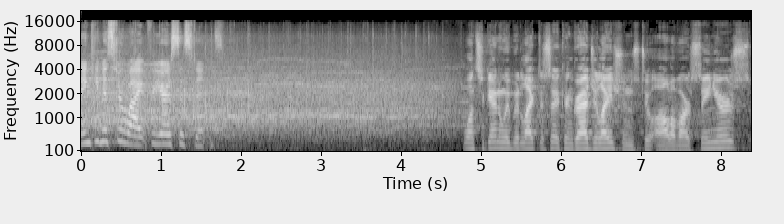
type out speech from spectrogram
Thank you, Mr. White, for your assistance. Once again, we would like to say congratulations to all of our seniors.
